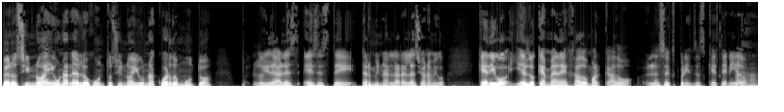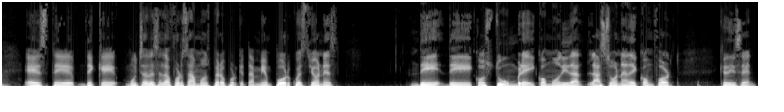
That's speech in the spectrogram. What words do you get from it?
Pero si no hay un arreglo junto, si no hay un acuerdo mutuo, lo ideal es, es este terminar la relación, amigo. Que digo, y es lo que me ha dejado marcado las experiencias que he tenido. Ajá. Este, de que muchas veces la forzamos, pero porque también por cuestiones de, de costumbre y comodidad, la zona de confort. ¿Qué dicen?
